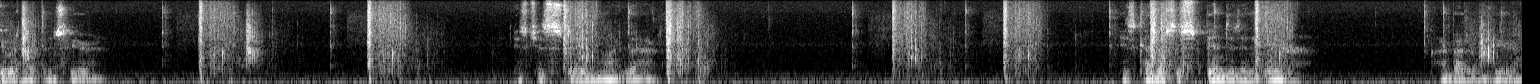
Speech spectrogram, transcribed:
see what happens here. It's just staying like that. It's kind of suspended in air. How about over here?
